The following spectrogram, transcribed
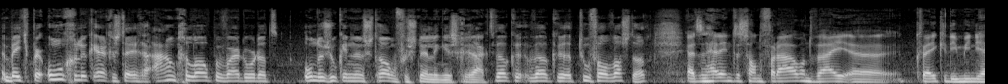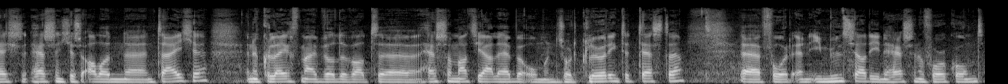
een beetje per ongeluk ergens tegen aangelopen... waardoor dat onderzoek in een stroomversnelling is geraakt. Welke, welke toeval was dat? Ja, het is een heel interessant verhaal, want wij uh, kweken die mini-hersentjes al een, uh, een, tijdje. En een collega van mij wilde wat uh, hersenmaterialen hebben om een soort kleuring te testen. voor een immuuncel die in de hersenen voorkomt.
